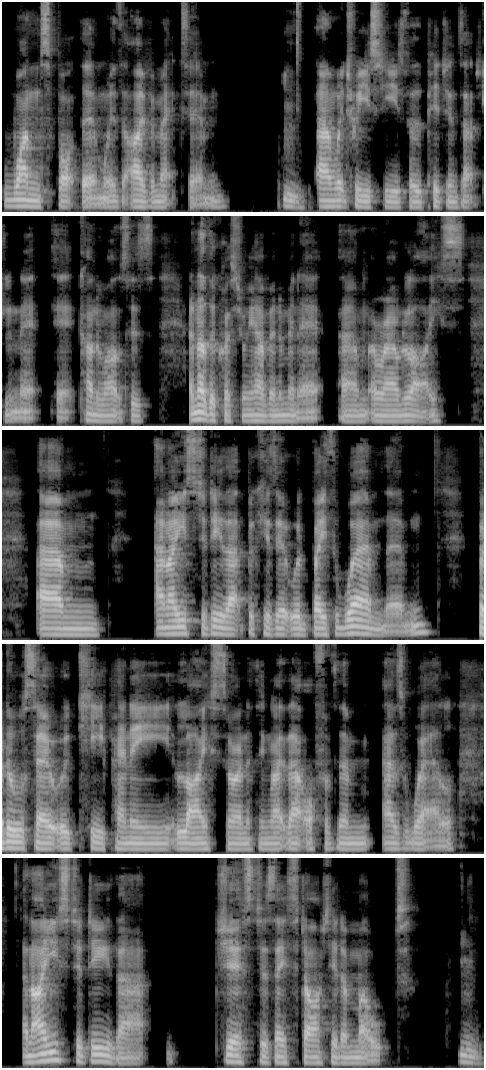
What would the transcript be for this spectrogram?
one spot them with ivermectin, mm. um, which we used to use for the pigeons actually, and it, it kind of answers another question we have in a minute um, around lice. Um, and I used to do that because it would both worm them, but also it would keep any lice or anything like that off of them as well. And I used to do that just as they started a molt. Mm.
